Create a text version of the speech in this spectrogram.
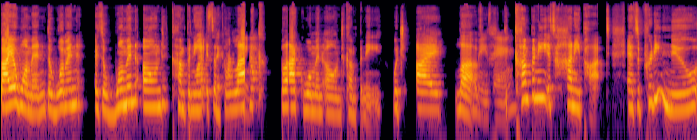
by a woman the woman it's a woman owned company What's it's a the company? black black woman owned company which i love the company is honeypot and it's a pretty new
